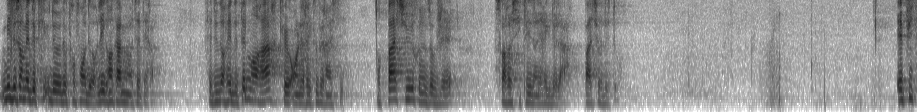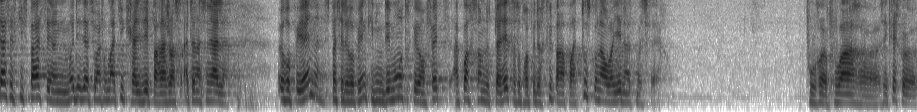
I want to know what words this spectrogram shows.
1200 mètres de, profondeur, les grands camions, etc. C'est une denrée de tellement rare qu'on les récupère ainsi. Donc pas sûr que nos objets soient recyclés dans les règles de l'art. Pas sûr du tout. Et puis ça, c'est ce qui se passe, c'est une modélisation informatique réalisée par l'Agence internationale européenne, spatiale européenne, qui nous démontre en fait, à quoi ressemble notre planète quand on prend un peu de recul par rapport à tout ce qu'on a envoyé dans l'atmosphère. Pour euh, pouvoir. Euh, c'est clair que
